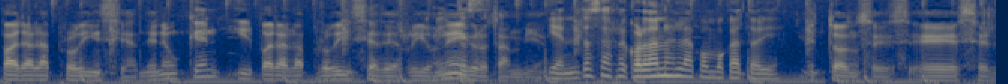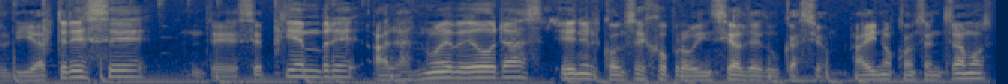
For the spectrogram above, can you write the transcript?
para la provincia de Neuquén y para la provincia de Río Negro también. Bien, entonces recordanos la convocatoria. Entonces, es el día 13 de septiembre a las 9 horas en el Consejo Provincial de Educación. Ahí nos concentramos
